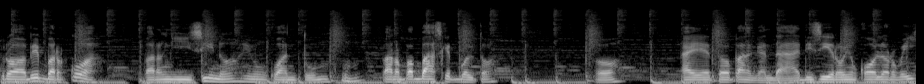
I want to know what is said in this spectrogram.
Grabe, barko ah. Parang Yeezy, no? Yung Quantum. Parang pa basketball to. Oh. Ay, ito pa. Ang ganda. Adi Zero yung colorway.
